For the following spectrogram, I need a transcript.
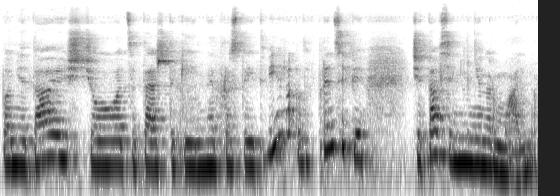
Пам'ятаю, що це теж такий непростий твір, але в принципі читався він мені нормально.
